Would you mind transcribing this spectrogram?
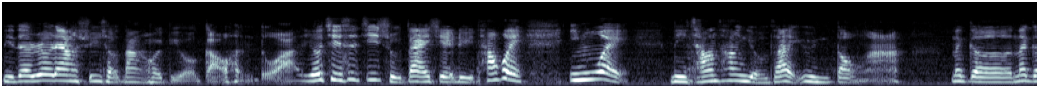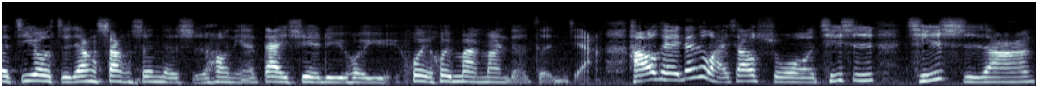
你的热量需求当然会比我高很多啊，尤其是基础代谢率，它会因为。你常常有在运动啊，那个那个肌肉质量上升的时候，你的代谢率会会会慢慢的增加。好，OK，但是我还是要说，其实其实啊，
